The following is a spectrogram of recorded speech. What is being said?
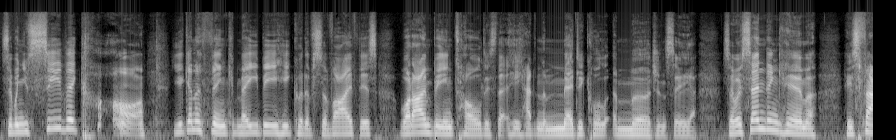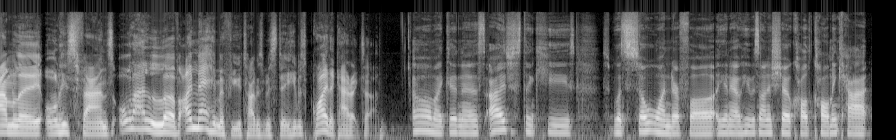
So when you see the car, you're going to think maybe he could have survived this. What I'm being told is that he had a medical emergency. So we're sending him, uh, his family, all his fans, all our love. I met him a few times, Miss Misty. He was quite a character. Oh my goodness. I just think he's was so wonderful. You know, he was on a show called Call Me Kat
